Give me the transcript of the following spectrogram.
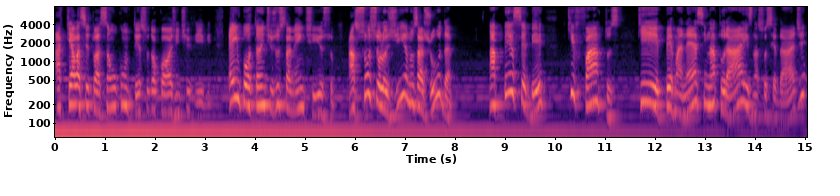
aquela situação, o contexto do qual a gente vive. É importante justamente isso. A sociologia nos ajuda a perceber que fatos que permanecem naturais na sociedade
